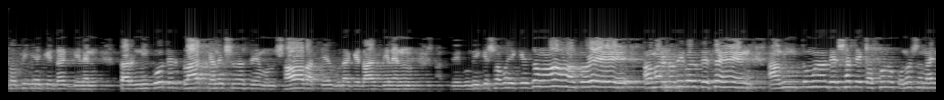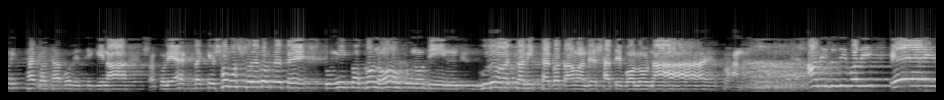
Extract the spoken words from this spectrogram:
সফিয়াকে ডাক দিলেন। তার নিকটের ব্লাড কানেকশন আছে, এমন সব আত্মীয়গুলাকে ডাক দিলেন। আত্মীয়গুলিকে সবাইকে জমা করে আমার নবী বলতেছেন, আমি তোমাদের সাথে কখনো কোনো সময় মিথ্যা কথা বলেছি কিনা? সকলে এক বাক্যে সমস্যরে বলতেছে, তুমি কখনো কোনো দিনগুলো একটা মিথ্যা কথা আমাদের সাথে বলো না আমি যদি বলি এই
